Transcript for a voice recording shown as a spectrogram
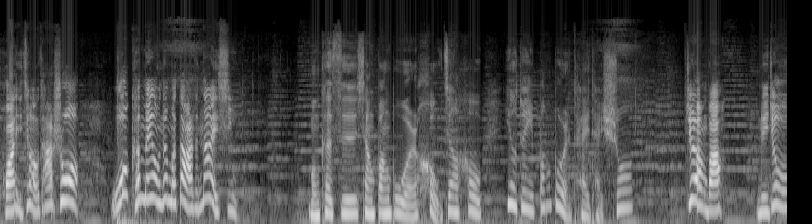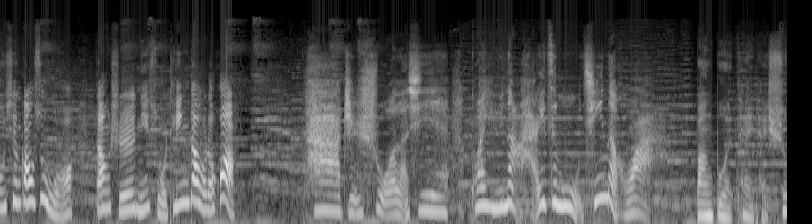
快叫他说，我可没有那么大的耐性。蒙克斯向邦布尔吼叫后，又对邦布尔太太说：“这样吧，你就先告诉我当时你所听到的话。”他只说了些关于那孩子母亲的话。邦布尔太太说。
